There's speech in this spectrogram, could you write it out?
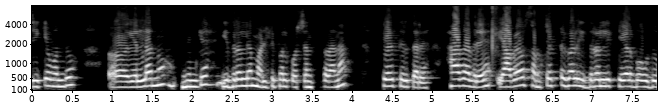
ಜಿ ಕೆ ಒಂದು ಎಲ್ಲಾನು ನಿಮ್ಗೆ ಇದ್ರಲ್ಲೇ ಮಲ್ಟಿಪಲ್ ಕ್ವಶನ್ಸ್ ಗಳನ್ನ ಕೇಳ್ತಿರ್ತಾರೆ. ಹಾಗಾದ್ರೆ ಯಾವ್ಯಾವ ಸಬ್ಜೆಕ್ಟ್ಗಳು ಇದರಲ್ಲಿ ಕೇಳಬಹುದು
